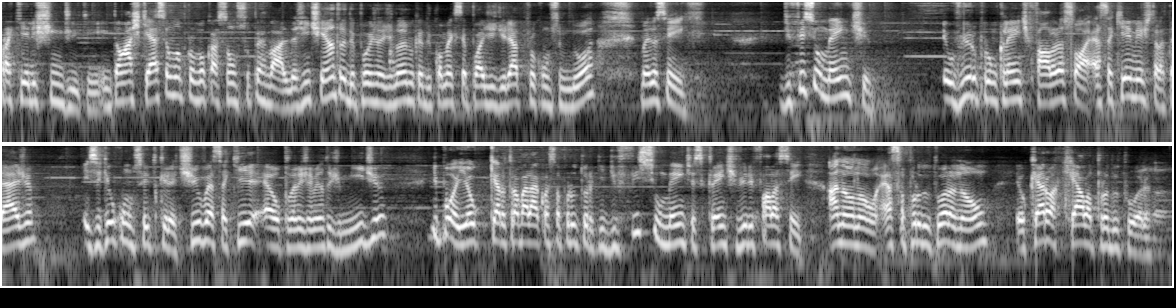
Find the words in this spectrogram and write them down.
para que eles te indiquem? Então acho que essa é uma provocação super válida. A gente entra depois na dinâmica de como é que você pode ir direto para o consumidor, mas assim, dificilmente eu viro para um cliente e falo, olha só, essa aqui é a minha estratégia, esse aqui é o conceito criativo, essa aqui é o planejamento de mídia, e pô, eu quero trabalhar com essa produtora aqui. Dificilmente esse cliente vira e fala assim: ah, não, não, essa produtora não, eu quero aquela produtora.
